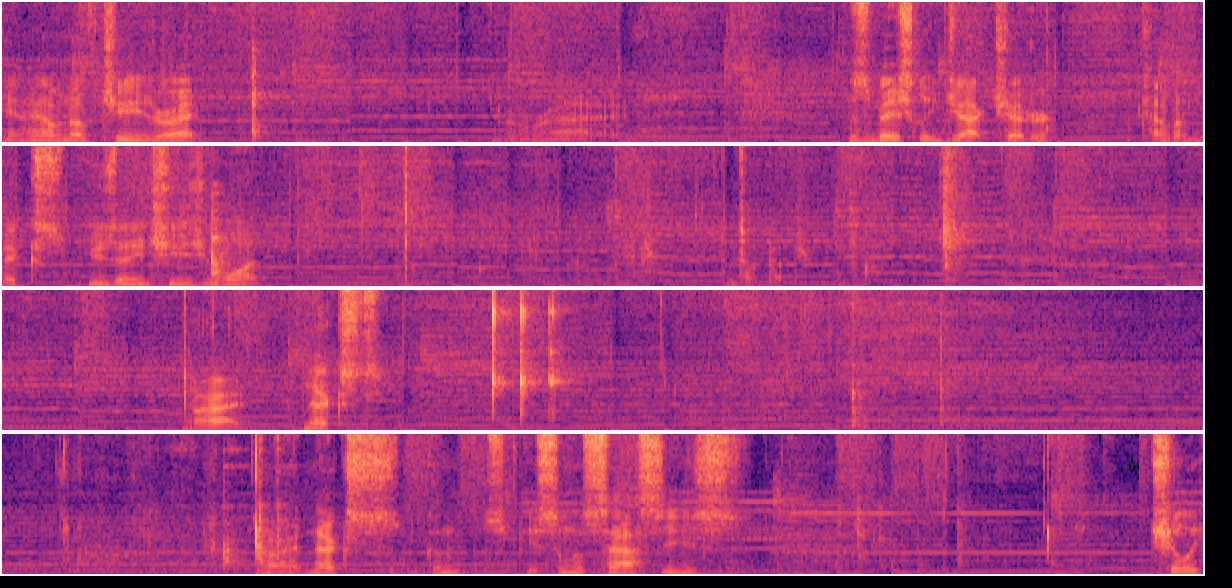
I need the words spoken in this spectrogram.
Can't have enough cheese, right? All right. This is basically jack cheddar, kind of a mix. Use any cheese you want. What's up, Patrick? All right, next. All right, next, gonna be some of Sassy's chili.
